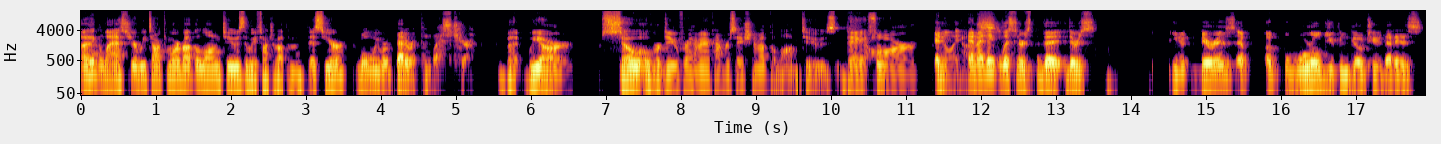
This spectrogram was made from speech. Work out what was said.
I think last year we talked more about the long twos than we've talked about them this year, well, we were better at them last year. But we are so overdue for having a conversation about the long twos. They So- are and and I think listeners, the there's you know there is a, a world you can go to that is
